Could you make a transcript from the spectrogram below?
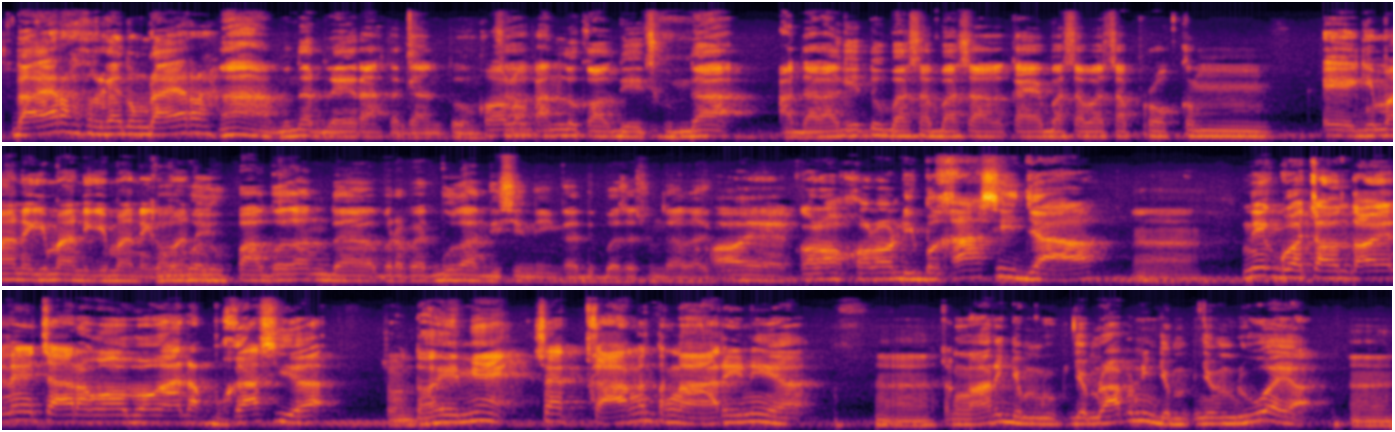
Daerah tergantung daerah. nah bener daerah tergantung Kalau- kan lu kalau di Sunda ada lagi tuh bahasa-bahasa kayak bahasa-bahasa prokem Eh gimana gimana gimana kalau gimana? gue lupa gue kan udah berapa bulan di sini nggak di bahasa Sunda lagi Oh iya, kalau kalau di Bekasi Jal, Nah, nih gua contohinnya cara ngomong anak Bekasi ya. Contohin nge Set sekarang kan tengah hari nih ya. Heeh. Tengah hari jam jam berapa nih? Jam jam 2 ya. Heeh.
